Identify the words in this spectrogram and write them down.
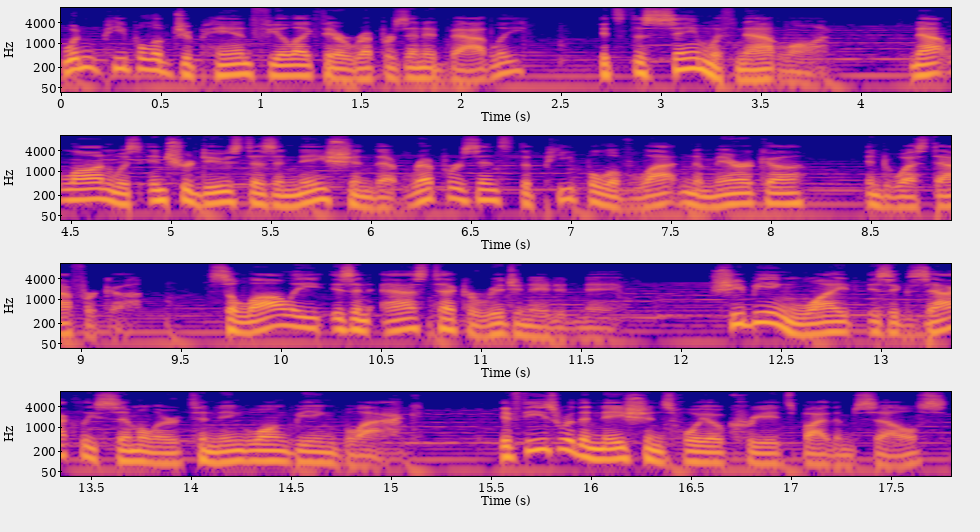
wouldn't people of Japan feel like they're represented badly? It's the same with Natlan. Natlan was introduced as a nation that represents the people of Latin America and West Africa. Citlali is an Aztec-originated name. She being white is exactly similar to Ningguang being black. If these were the nations Hoyo creates by themselves,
